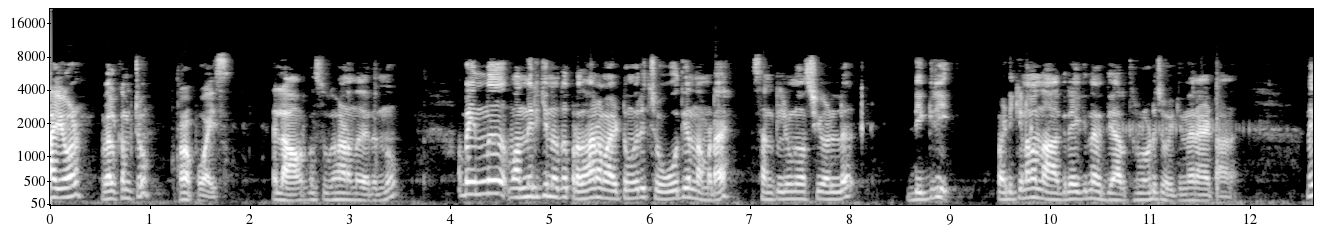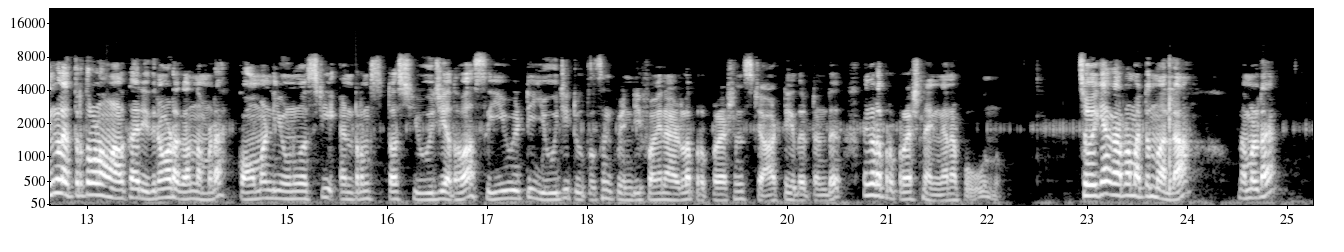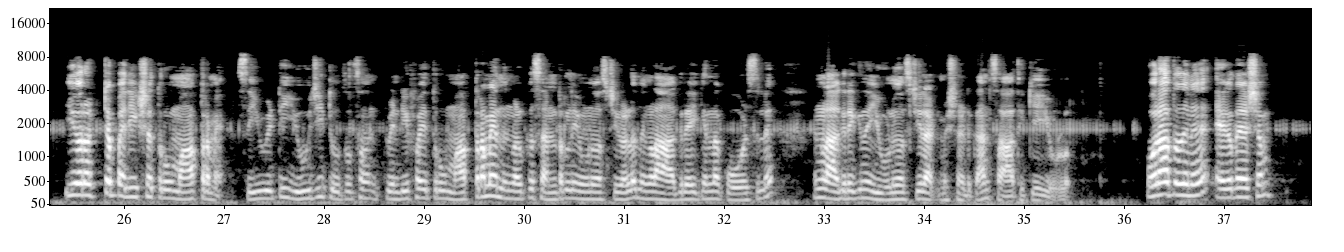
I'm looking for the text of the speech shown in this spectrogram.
Hi all. Welcome to Prep Wise. എല്ലാവർക്കും സുഖമാണെന്ന് കരുതുന്നു. അപ്പോൾ ഇന്ന് വന്നിരിക്കുന്നത് പ്രധാനമായിട്ടും ഒരു ചോദ്യം നമ്മുടെ സെൻട്രൽ യൂണിവേഴ്സിറ്റികളിൽ ഡിഗ്രി പഠിക്കണമെന്ന് ആഗ്രഹിക്കുന്ന വിദ്യാർത്ഥികളോട് ചോദിക്കുന്നതിനായിട്ടാണ്. നിങ്ങൾ എത്രത്തോളം ആൾക്കാർ ഇതിനോടകം നമ്മുടെ common university entrance test U G അഥവാ C U T U G two thousand twenty ഫൈവിനായുള്ള preparation start ചെയ്തിട്ടുണ്ട്. നിങ്ങളുടെ പ്രിപ്പറേഷൻ എങ്ങനെ പോകുന്നു? ചോദിക്കാൻ കാരണം മറ്റൊന്നുമല്ല. നമ്മുടെ ഈ ഒരൊറ്റ പരീക്ഷ ത്രൂ മാത്രമേ C U T U G two thousand twenty five through മാത്രമേ നിങ്ങൾക്ക് സെൻട്രൽ യൂണിവേഴ്സിറ്റികളിൽ നിങ്ങൾ ആഗ്രഹിക്കുന്ന കോഴ്സിൽ നിങ്ങൾ ആഗ്രഹിക്കുന്ന യൂണിവേഴ്സിറ്റിയിൽ അഡ്മിഷൻ എടുക്കാൻ സാധിക്കുകയുള്ളൂ. പോരാത്തതിന് ഏകദേശം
